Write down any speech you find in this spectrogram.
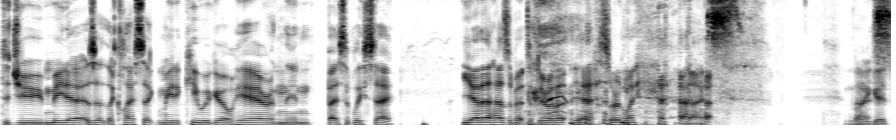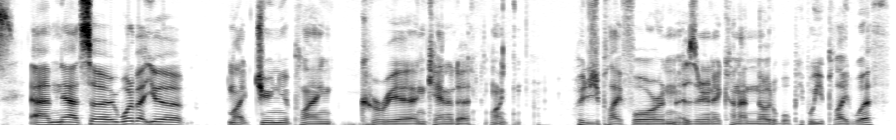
Did you meet a? Is it the classic meet a Kiwi girl here and then basically stay? Yeah, that has a bit to do with it. Yeah, certainly. nice. Very Nice. good. Um, now, so what about your like junior playing career in Canada? Like, who did you play for, and is there any kind of notable people you played with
